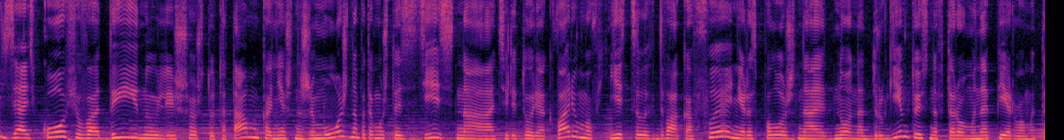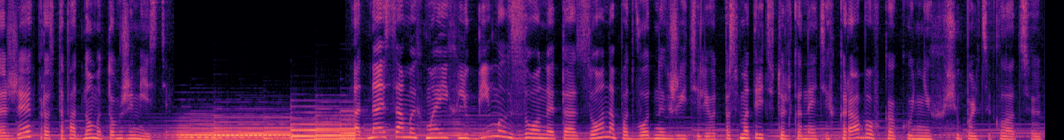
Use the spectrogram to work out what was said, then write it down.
Перекусить, взять кофе, воды, ну или еще что-то там, конечно же, можно, потому что здесь, на территории аквариумов, есть целых два кафе, они расположены одно над другим, то есть на втором и на первом этаже, просто в одном и том же месте. Одна из самых моих любимых зон – это зона подводных жителей. Вот посмотрите только на этих крабов, как у них щупальцы клацают.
